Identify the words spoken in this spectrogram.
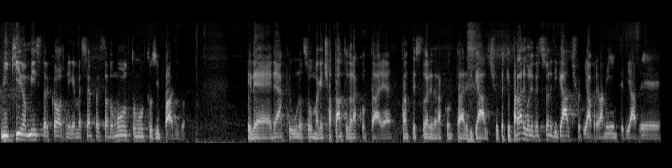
mi inchino a Mister Cosmi che mi è sempre stato molto molto simpatico. Ed è, ed è anche uno insomma che ha tanto da raccontare, eh, tante storie da raccontare di calcio, perché parlare con le persone di calcio ti apre la mente, ti apre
